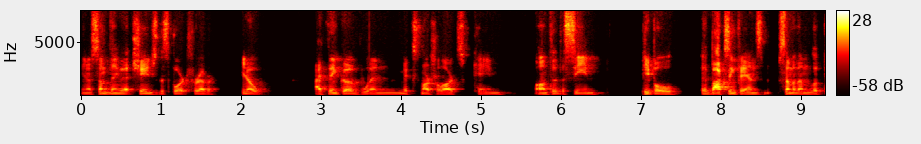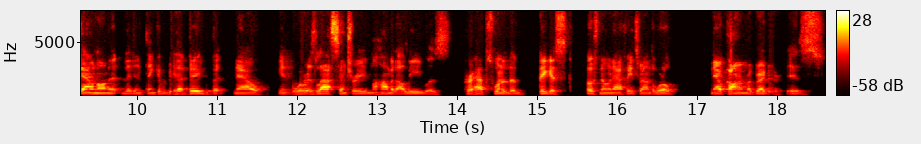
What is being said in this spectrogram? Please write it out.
you know, something that changed the sport forever. You know, I think of when mixed martial arts came onto the scene, people, the boxing fans, some of them looked down on it. They didn't think it would be that big. But now, you know, whereas last century, Muhammad Ali was perhaps one of the biggest, most known athletes around the world now Conor McGregor is,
